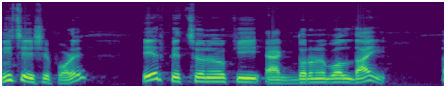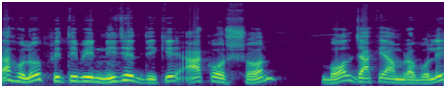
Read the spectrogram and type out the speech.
নিচে এসে পড়ে। এর পেছনেও কি এক ধরনের বল দায়ী? তা হলো পৃথিবীর নিজের দিকে আকর্ষণ বল, যাকে আমরা বলি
